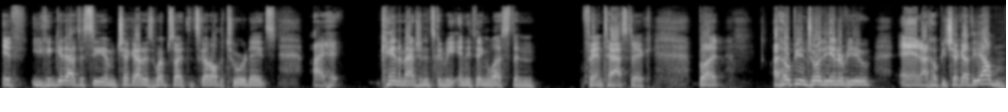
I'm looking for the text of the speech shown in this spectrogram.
If you can get out to see him, check out his website that's got all the tour dates. I can't imagine it's going to be anything less than fantastic. But I hope you enjoy the interview, and I hope you check out the album.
